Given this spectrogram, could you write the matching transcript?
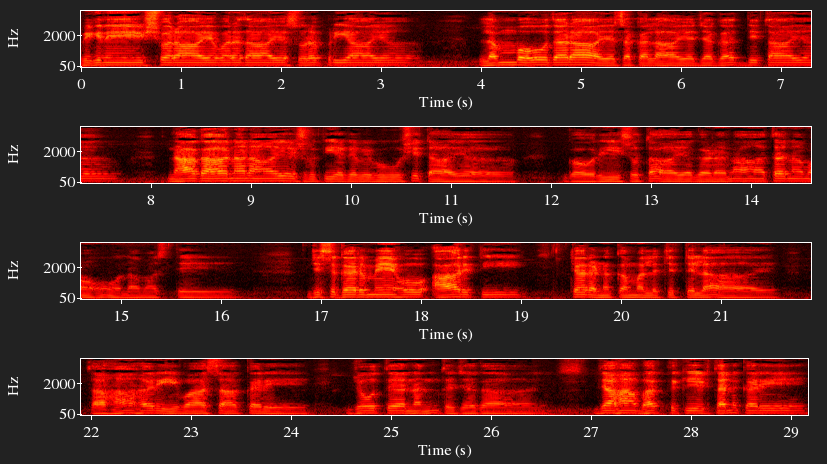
विघ्नेश्वराय वरदाय सुरप्रियाय लम्बोदराय सकलाय जगद्दिताय, नागाननाय श्रुतियगविभूषिताय गौरीसुताय गणनाथ नमो नमस्ते। जिस घर में हो आरती, चरण कमल चितलाय तहाँ हरि वासा करे, ज्योत अनंत जगाए जहाँ भक्त कीर्तन करे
